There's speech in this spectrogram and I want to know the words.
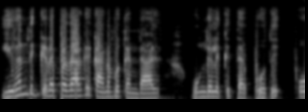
இறந்து கிடப்பதாக கனவு கண்டால் உங்களுக்கு தற்போது போ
